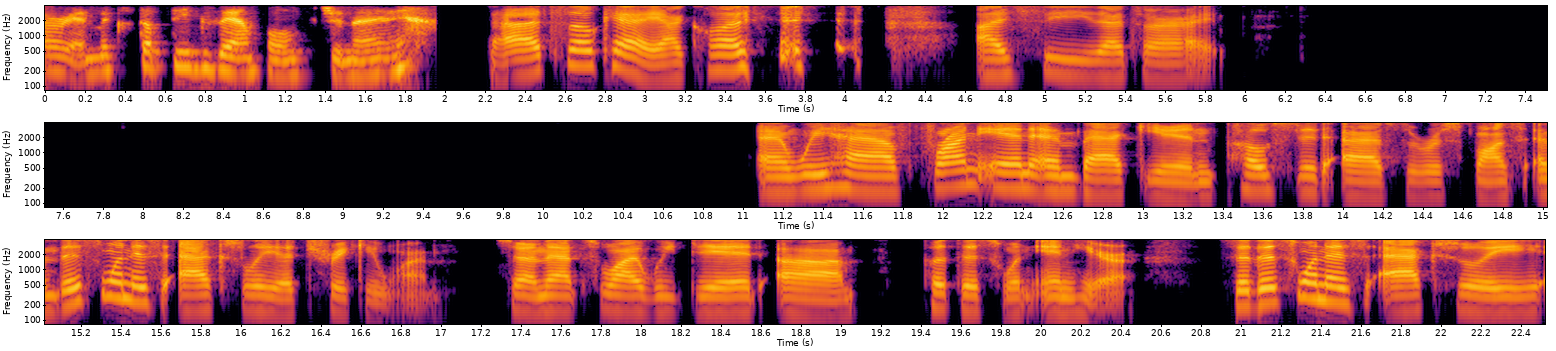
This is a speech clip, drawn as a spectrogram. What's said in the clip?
Sorry, I mixed up the examples, Janae. That's okay. I caught it. I see. That's all right. And we have front end and back end posted as the response. And this one is actually a tricky one. So and that's why we did um, put this one in here. So this one is actually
